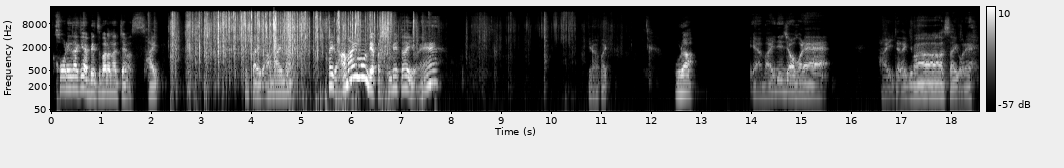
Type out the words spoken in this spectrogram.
これだけは別腹になっちゃいます。はい。最後甘いもん。最後甘いもんでやっぱ締めたいよね。やばい。ほら。やばいでしょ、これ。はい、いただきます。最後ね。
